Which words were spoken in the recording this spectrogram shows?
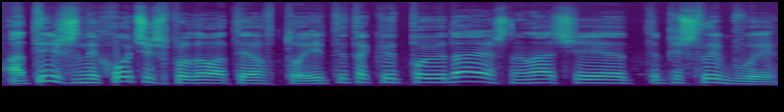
А ти ж не хочеш продавати авто. І ти так відповідаєш, неначе та пішли б ви.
